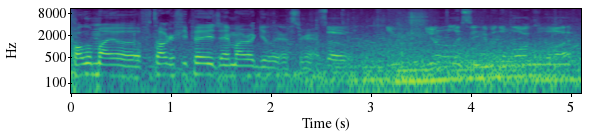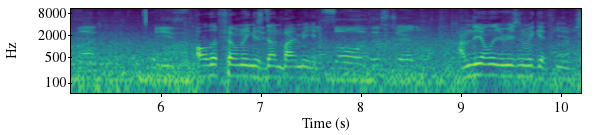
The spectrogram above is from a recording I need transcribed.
Follow my uh, photography page and my regular Instagram. So you, you don't really see him in the vlogs a lot, but he's All the filming is done by me. the soul of this channel. I'm the only reason we get views.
